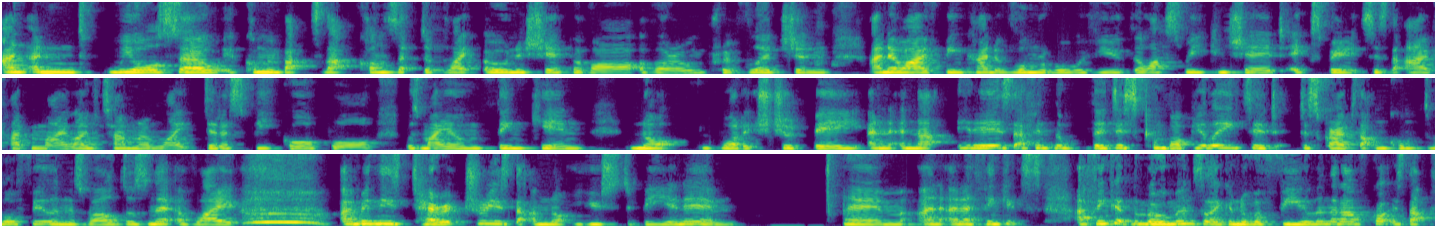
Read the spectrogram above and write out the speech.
and and we also coming back to that concept of like ownership of our of our own privilege and i know i've been kind of vulnerable with you the last week and shared experiences that i've had in my lifetime where i'm like did i speak up or was my own thinking not what it should be? And and that it is i think the, the discombobulated describes that uncomfortable feeling as well doesn't it? Of like i'm in these territories that i'm not used to being in um and and i think it's i think at the moment like another feeling that i've got is that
